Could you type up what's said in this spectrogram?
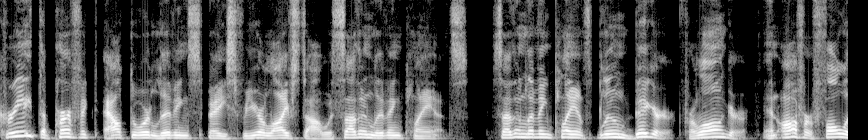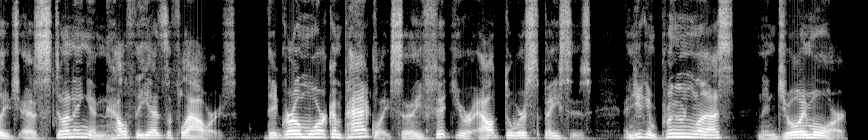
Create the perfect outdoor living space for your lifestyle with Southern Living plants. Southern Living plants bloom bigger for longer and offer foliage as stunning and healthy as the flowers. They grow more compactly so they fit your outdoor spaces, and you can prune less and enjoy more.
